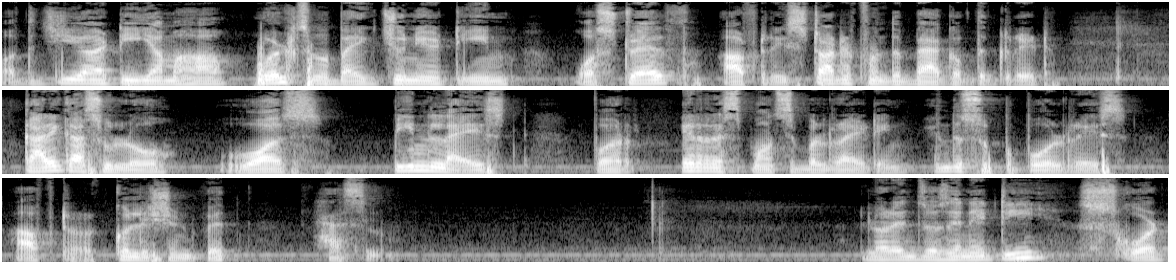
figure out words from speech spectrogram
of the GRT Yamaha World Superbike Junior team was 12th after he started from the back of the grid. Caricasulo was penalized for irresponsible riding in the Superpole race after a collision with Haslam. Lorenzo Zanetti scored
